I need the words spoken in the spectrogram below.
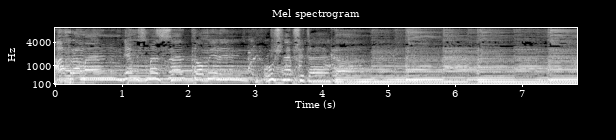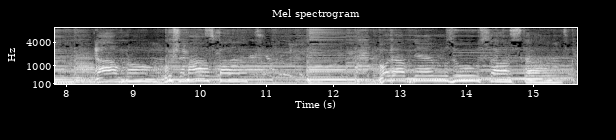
A pramen, v něm jsme se topili, už nepřitéká. Dávno už nemá spát, voda v něm zůstala stát.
